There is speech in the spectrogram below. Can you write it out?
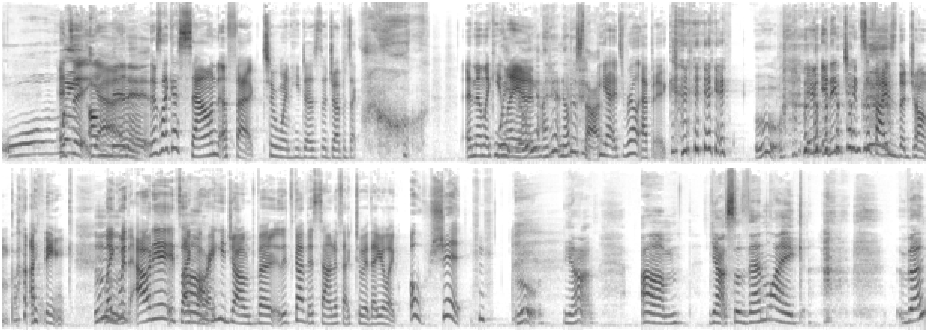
oh, wait Mm-hmm. it's a, yeah. minute. There's like a sound effect to when he does the jump. It's like, and then like he Wait, lands. really? I didn't notice that. Yeah, it's real epic. Ooh. it, it intensifies the jump, I think. Like without it, it's like, all right, he jumped, but it's got this sound effect to it that you're like, oh shit. Ooh. Yeah. Um. Yeah. So then, like, then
